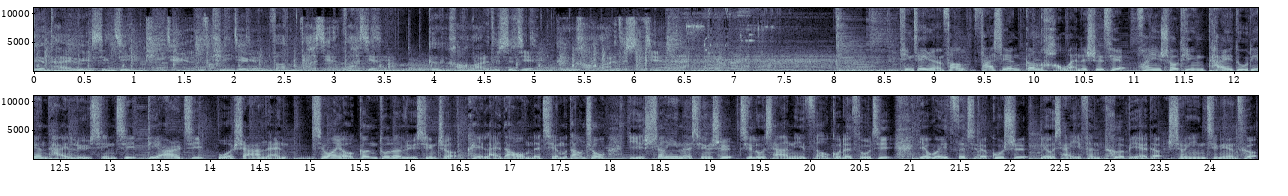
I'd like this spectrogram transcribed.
电台旅行记，听见远方，听见远方，发现发现更好玩的世界，更好玩的世界。听见远方，发现更好玩的世界。欢迎收听《态度电台旅行记》第二季，我是阿南。希望有更多的旅行者可以来到我们的节目当中，以声音的形式记录下你走过的足迹，也为自己的故事留下一份特别的声音纪念册。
